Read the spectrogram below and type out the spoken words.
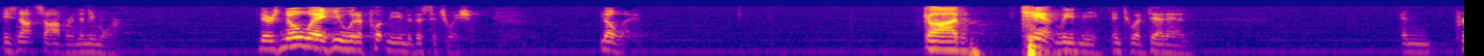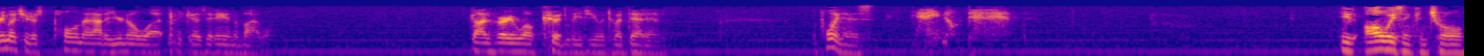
He's not sovereign anymore. There's no way He would have put me into this situation. No way. God can't lead me into a dead end. And pretty much you're just pulling that out of you know what because it ain't in the Bible. God very well could lead you into a dead end. The point is, it ain't no dead end. He's always in control,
